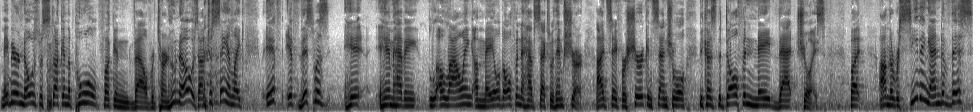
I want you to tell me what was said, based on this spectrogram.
maybe her nose was stuck in the pool fucking valve return. Who knows? I'm just saying like if if this was hi, him having allowing a male dolphin to have sex with him, sure. I'd say for sure consensual because the dolphin made that choice. But on the receiving end of this,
